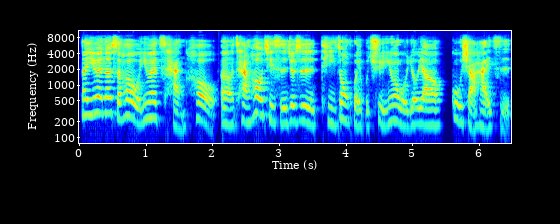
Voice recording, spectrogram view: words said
那因为那时候我因为产后，呃，产后其实就是体重回不去，因为我又要顾小孩子，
